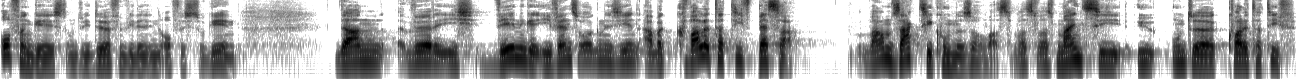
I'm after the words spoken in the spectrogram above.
offen geht und wir dürfen wieder in Office zu gehen, dann würde ich weniger Events organisieren, aber qualitativ besser. Warum sagt die Kunde sowas? Was, was meint sie unter qualitativ?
